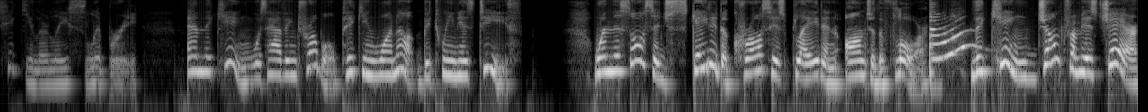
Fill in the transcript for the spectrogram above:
particularly slippery, and the king was having trouble picking one up between his teeth. When the sausage skated across his plate and onto the floor, the king jumped from his chair,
